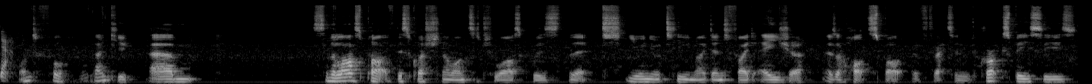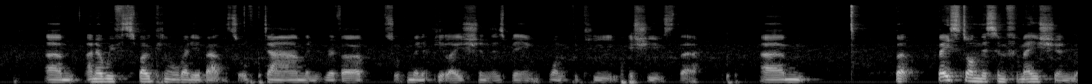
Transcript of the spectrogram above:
yeah. Wonderful. Thank you. Um, so the last part of this question I wanted to ask was that you and your team identified Asia as a hotspot of threatened croc species. Um, I know we've spoken already about the sort of dam and river sort of manipulation as being one of the key issues there. Um, but Based on this information,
